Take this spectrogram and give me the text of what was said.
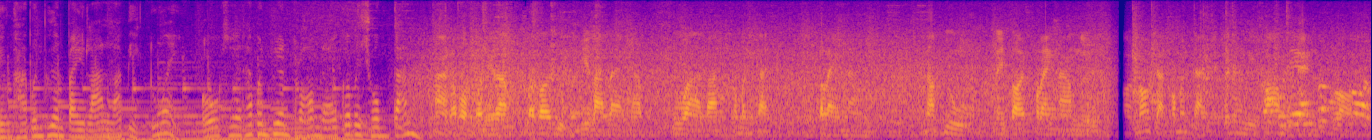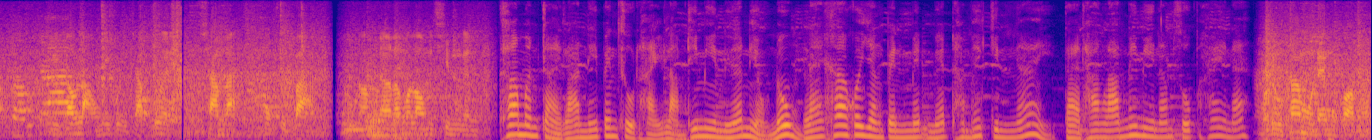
ยังพาเพื่อนๆไปร้านลับอีกด้วย โอเค ถ้าเพื่อนๆพร้อมแล้วก็ไปชมกันอ่าครับผมตอนนี้ครับแล้วก็อยู่กันที่ร้านแรกครับชื่อว่าร้านข้าวมันไก่แปลงนามนับอยู่ในซอยแปลงนามเลย นอกจากข้าวมันไก่เนี่ยก็ยังมีข้าวหมูแดงหมูกรอบมีเกาเหลา มีก๋วยจั๊บด้วย ชามละ 60 บาทเนาะเดี๋ยวเรามาลองไปชิมกัน ข้าวมันไก่ร้านนี้เป็นสูตรไหหลำที่มีเนื้อเหนียวนุ่ม และข้าวก็ยังเป็นเม็ดๆทำให้กินง่าย แต่ทางร้านไม่มีน้ำซุปให้นะ มาดูข้าวหมูแดงหมูกรอบนะ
